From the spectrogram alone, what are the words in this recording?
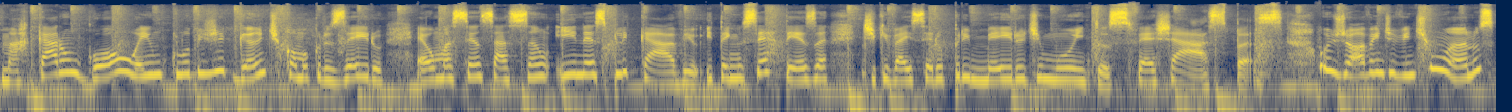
Marcar um gol em um clube gigante como o Cruzeiro é uma sensação inexplicável e tenho certeza de que vai ser o primeiro de muitos. Fecha aspas. O jovem de 21 anos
